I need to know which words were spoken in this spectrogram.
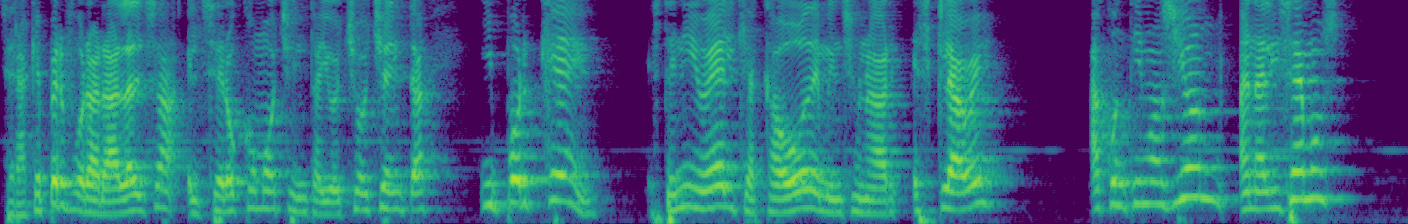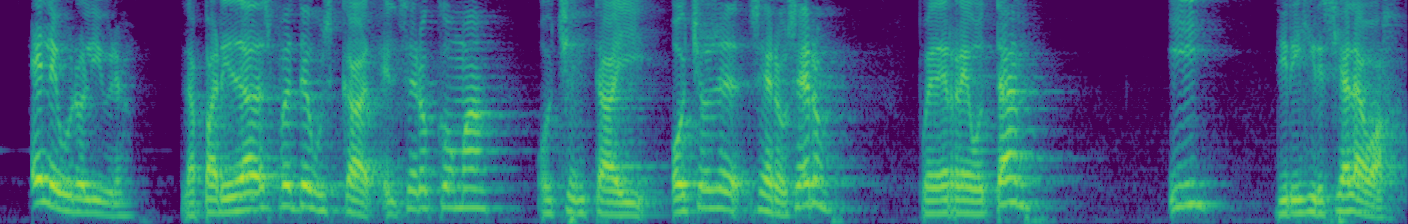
¿Será que perforará al alza el 0,8880? ¿Y por qué este nivel que acabo de mencionar es clave? A continuación, analicemos el euro libra. La paridad después de buscar el 0,8800 puede rebotar y dirigirse a la baja.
